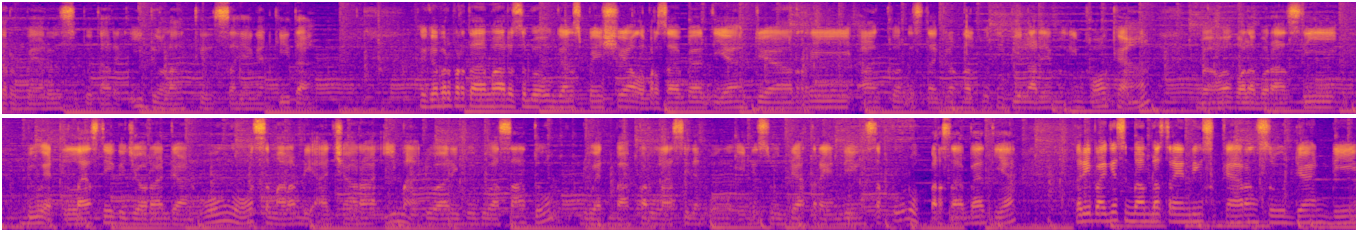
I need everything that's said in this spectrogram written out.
terbaru seputar idola kesayangan kita ke kabar pertama ada sebuah unggahan spesial persahabat ya dari akun Instagram Putih Pilar yang menginfokan bahwa kolaborasi duet Lesti Kejora dan Ungu semalam di acara IMA 2021 duet baper Lesti dan Ungu ini sudah trending 10 persahabat ya. Tadi pagi 19 trending sekarang sudah di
